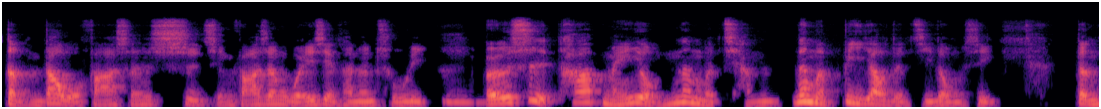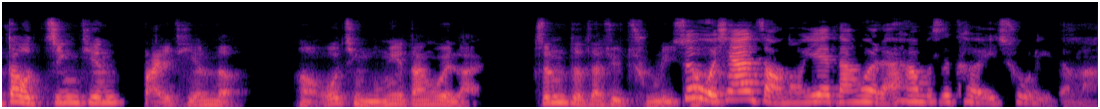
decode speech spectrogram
等到我发生事情、发生危险才能处理，而是它没有那么强、那么必要的机动性。等到今天白天了，好，我请农业单位来，真的再去处理。所以我现在找农业单位来，他们是可以处理的吗？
